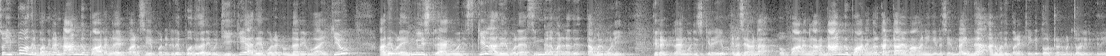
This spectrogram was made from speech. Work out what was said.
ஸோ இப்போ வந்துட்டு பார்த்தீங்கன்னா நான்கு பாடங்கள் ஏற்பாடு செய்யப்பட்டிருக்குது. பொது அறிவு ஜிகே அதே போல் நுண்ணறிவு ஐக்யூ அதே போல் இங்கிலீஷ் லாங்குவேஜ் ஸ்கில் அதே போல் சிங்களம் அல்லது தமிழ் மொழி திறன் லாங்குவேஜ் ஸ்கில்லையும் என்ன செய்யறாங்கன்னா பாடங்களாக நான்கு பாடங்கள் கட்டாயமாக நீங்கள் என்ன செய்யணும்னா இந்த அனுமதி பரீட்சைக்கு தோற்றணும்னு சொல்லியிருக்குது.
